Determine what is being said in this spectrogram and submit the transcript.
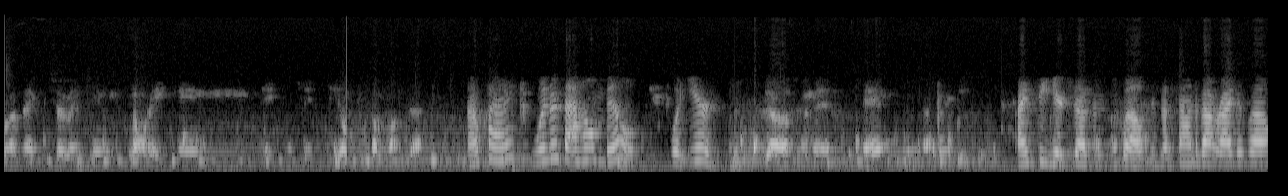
I think 17, no, 18, 1860 or something like that. Okay. When was that home built? What year? 2010, I see here 2012. Does that sound about right as well?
